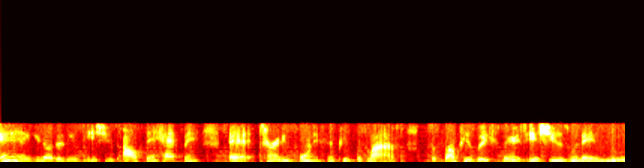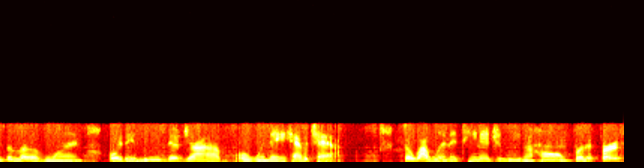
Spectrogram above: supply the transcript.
And you know that these issues often happen at turning points in people's lives. So some people experience issues when they lose a loved one or they lose their job or when they have a child. So why wouldn't a teenager leaving home for the first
